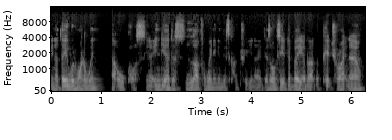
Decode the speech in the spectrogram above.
you know they would want to win at all costs. You know, India just love winning in this country. You know, there's obviously a debate about the pitch right now,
